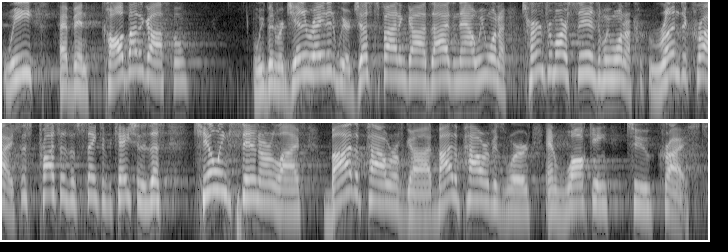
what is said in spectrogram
we have been called by the gospel, We've been regenerated, we are justified in God's eyes, and now we want to turn from our sins and we want to run to Christ. This process of sanctification is us killing sin in our life by the power of God, by the power of His Word, and walking to Christ.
